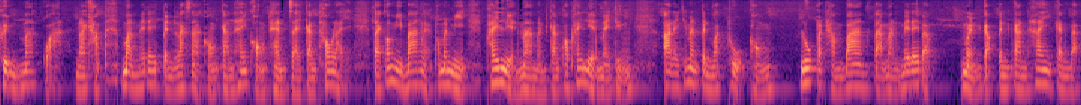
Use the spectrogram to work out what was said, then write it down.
ขึ้นมากกว่านะครับ มันไม่ได้เป็นลักษณะของการให้ของแทนใจกันเท่าไหร่ แต่ก็มีบ้างแหละเพราะมันมีไพ่เหรียญมาเหมือนกันเพราะไพ่เหรียญหมายถึง อะไรที่มันเป็นวัตถุของรูปธรรมบ้าง แต่มันไม่ได้แบบ เหมือนกับเป็นการให้กันแบบ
